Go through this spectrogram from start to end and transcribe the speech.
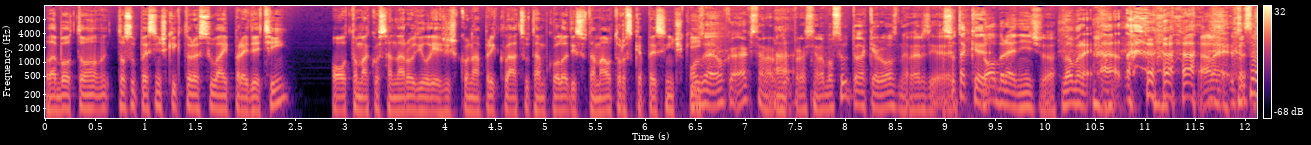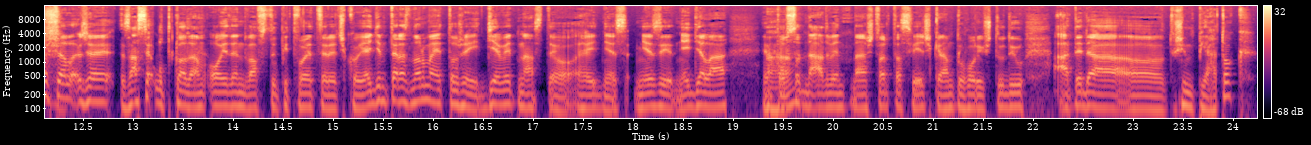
lebo to, to sú pesničky, ktoré sú aj pre deti, o tom, ako sa narodil Ježiško napríklad, sú tam koledy, sú tam autorské pesničky. Ozaj, ok, jak sa narodil presne, lebo sú to také rôzne verzie. Sú také- Dobre, nič. Dobre, a, Ale čo som chcel, že zase odkladám o jeden, dva vstupy tvoje cerečko. Ja idem teraz normálne to, že je 19. Hej, dnes, dnes je nedela, je Aha. posledná adventná, štvrtá sviečka nám tu horí v štúdiu a teda, uh, tuším, piatok?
